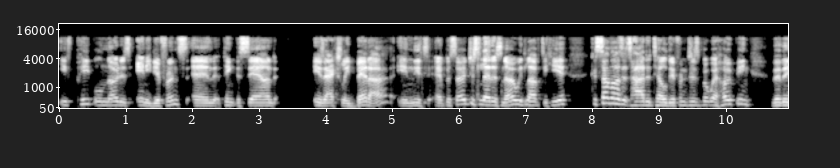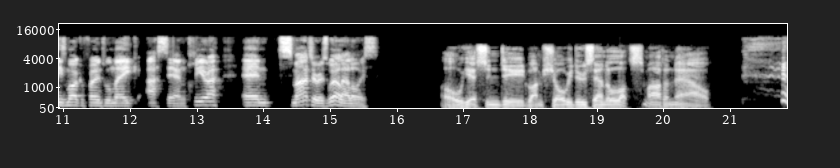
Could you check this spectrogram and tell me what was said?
If people notice any difference and think the sound is actually better in this episode, just let us know. We'd love to hear because sometimes it's hard to tell differences, but we're hoping that these microphones will make us sound clearer and smarter as well, Alois. Oh, yes, indeed. Well, I'm sure we do sound a lot smarter now. uh,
